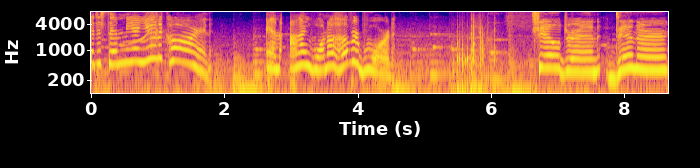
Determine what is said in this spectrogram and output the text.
Want Santa to send me a unicorn. And I want a hoverboard. Children, dinner!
